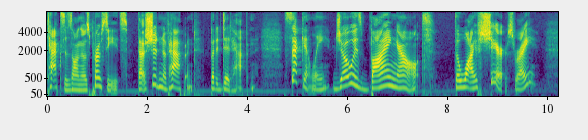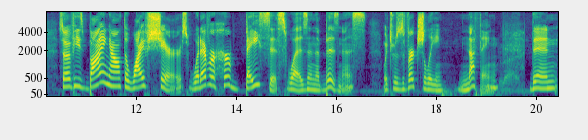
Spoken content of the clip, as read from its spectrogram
taxes on those proceeds. That shouldn't have happened, but it did happen. Secondly, Joe is buying out the wife's shares, right? So if he's buying out the wife's shares, whatever her basis was in the business, which was virtually nothing, then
